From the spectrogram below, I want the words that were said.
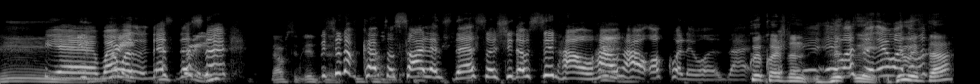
mm. Yeah, It's where great, was there's it's there's That we should have kept a silence there so she'd have seen how how Yeah. how awkward it was. Like Quick question: it- it Who, wasn't- it wasn't- it was that?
